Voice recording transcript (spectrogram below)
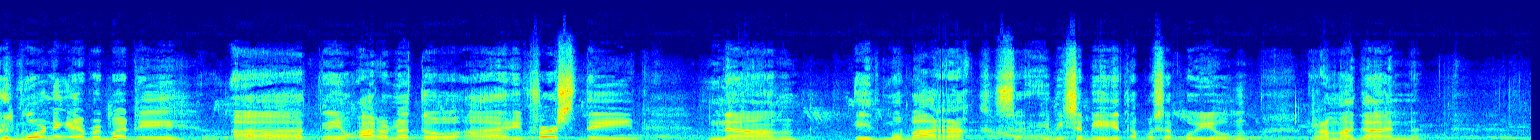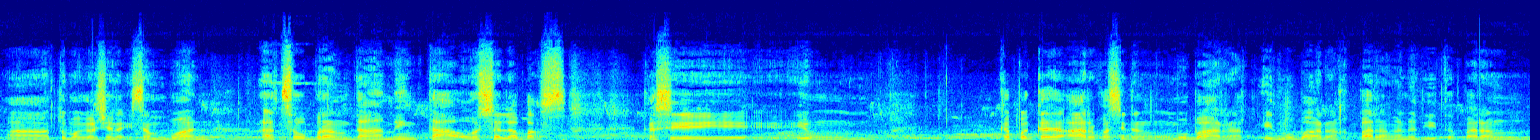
Good morning everybody! At ngayong araw na to ay first day ng Eid Mubarak. So ibig sabihin tapos na po yung Ramadan. Ah, tumagal siya ng isang buwan at sobrang daming tao sa labas. Kasi yung kapag ka araw kasi ng Mubarak, Eid Mubarak, parang ano dito, parang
